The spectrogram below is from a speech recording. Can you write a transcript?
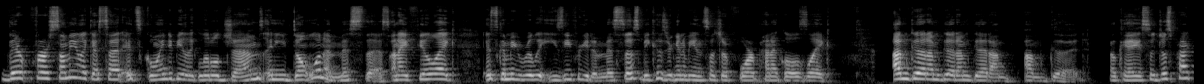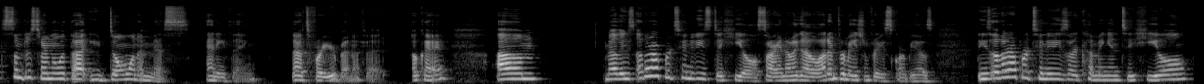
there for some of you, like I said, it's going to be like little gems and you don't wanna miss this. And I feel like it's gonna be really easy for you to miss this because you're gonna be in such a four pentacles, like, I'm good, I'm good, I'm good, I'm, I'm good. Okay, so just practice some discernment with that. You don't wanna miss anything. That's for your benefit, okay? Um, now, these other opportunities to heal, sorry, I know I got a lot of information for you, Scorpios. These other opportunities are coming in to heal.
